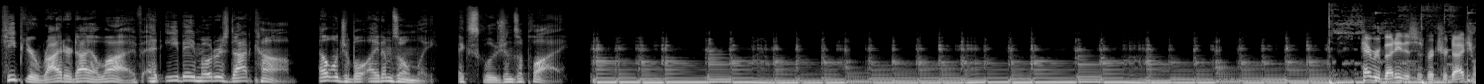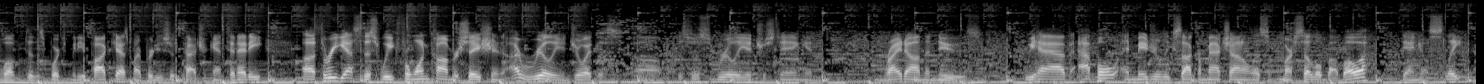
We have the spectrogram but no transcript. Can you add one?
Keep your ride or die alive at ebaymotors.com. Eligible items only. Exclusions apply. Hey, everybody, this is Richard Deitch, and welcome to the Sports Media Podcast. My producer is Patrick Antonetti. Uh, three guests this week for one conversation. I really enjoyed this. Um, this was really interesting and right on the news. We have Apple and Major League Soccer match analyst Marcelo Balboa, Danielle Slaton,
